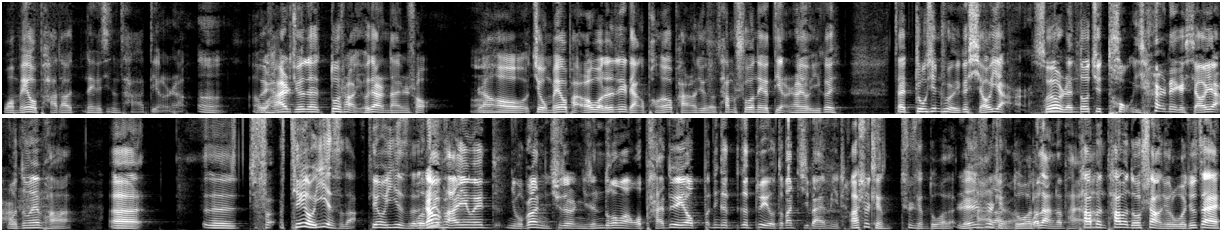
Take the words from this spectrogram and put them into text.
我没有爬到那个金字塔顶上，嗯，我还是觉得多少有点难受。然后就没有爬，而我的这两个朋友爬上去了。他们说那个顶上有一个，在中心处有一个小眼儿，所有人都去捅一下那个小眼儿。我都没爬，呃呃，反挺有意思的，挺有意思的。我没爬，因为你我不知道你去的时候你人多吗？我排队要那个那个队有他妈几百米长，啊，是挺是挺多的，人是挺多的。我懒得排。他们他们都上去了，我就在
